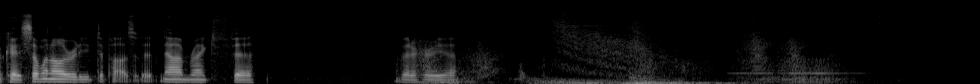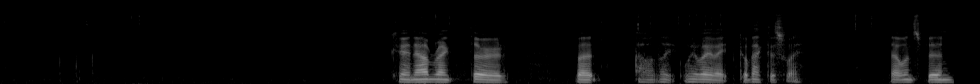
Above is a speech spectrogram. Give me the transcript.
Okay, someone already deposited. Now I'm ranked 5th. I better hurry up. Okay, now I'm ranked 3rd. But... Oh, wait, wait, wait, wait. Go back this way. That one's been...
